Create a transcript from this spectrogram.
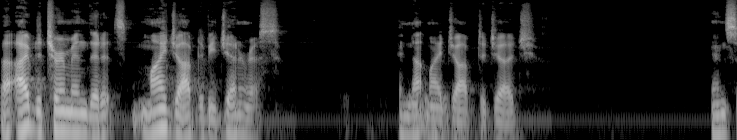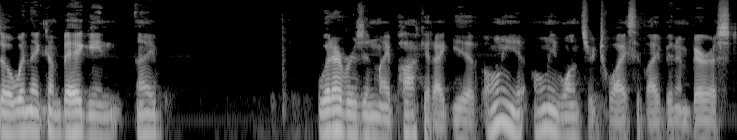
Uh, I've determined that it's my job to be generous and not my job to judge. And so when they come begging, I whatever's in my pocket I give. Only only once or twice have I been embarrassed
